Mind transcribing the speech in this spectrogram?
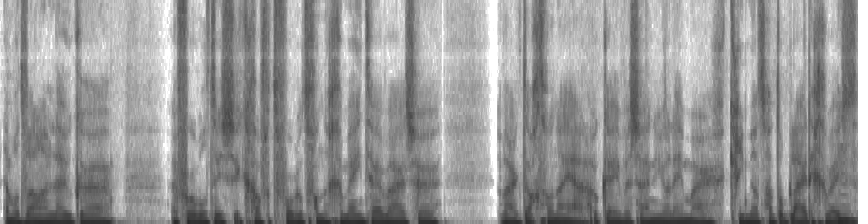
En wat wel een leuk eh, voorbeeld is, ik gaf het voorbeeld van de gemeente, waar, ze, waar ik dacht van, nou ja, oké, we zijn nu alleen maar criminals aan het opleiden geweest.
